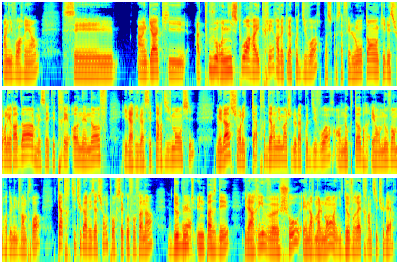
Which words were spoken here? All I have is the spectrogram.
un Ivoirien. C'est un gars qui a toujours une histoire à écrire avec la Côte d'Ivoire, parce que ça fait longtemps qu'il est sur les radars, mais ça a été très on and off, et il arrive assez tardivement aussi. Mais là, sur les quatre derniers matchs de la Côte d'Ivoire, en octobre et en novembre 2023, quatre titularisations pour Seko Fofana, deux buts, une passe D. Il arrive chaud, et normalement, il devrait être un titulaire.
